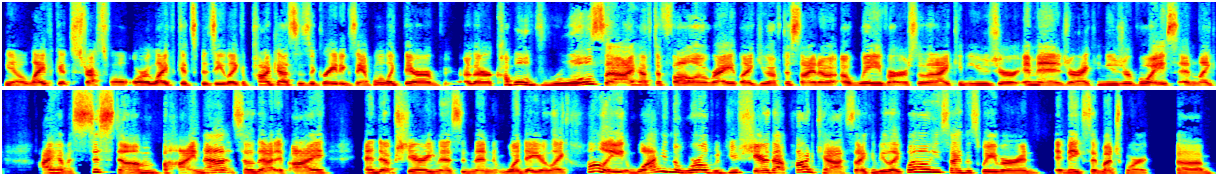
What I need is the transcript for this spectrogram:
you know life gets stressful or life gets busy like a podcast is a great example like there are there are a couple of rules that i have to follow right like you have to sign a, a waiver so that i can use your image or i can use your voice and like I have a system behind that so that if I end up sharing this and then one day you're like, Holly, why in the world would you share that podcast? I can be like, well, you signed this waiver and it makes it much more um,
